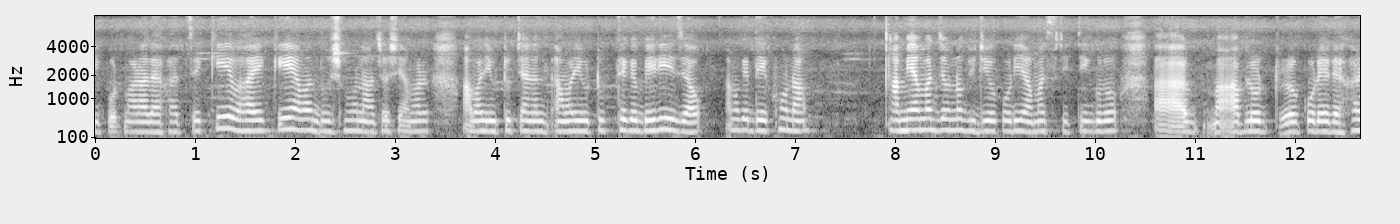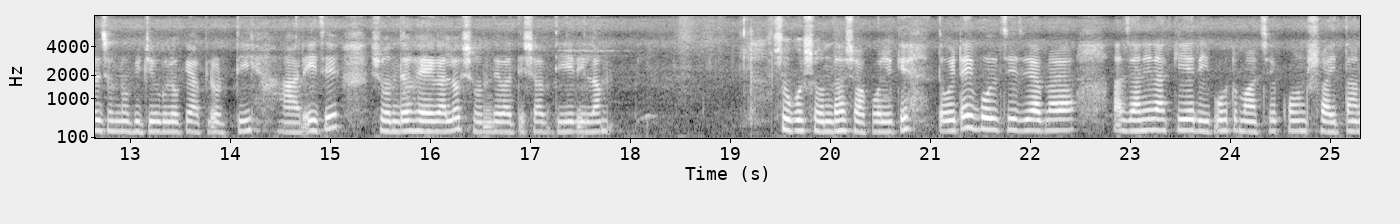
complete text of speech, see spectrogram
রিপোর্ট মারা দেখাচ্ছে। কে ভাই, কে আমার দুশ্মন আছো? সে আমার আমার ইউটিউব চ্যানেল আমার ইউটিউব থেকে বেরিয়ে যাও। আমাকে দেখো না। আমি আমার জন্য ভিডিও করি, আমার স্মৃতিগুলো আপলোড করে দেখার জন্য ভিডিওগুলোকে আপলোড দিই। আর এই যে সন্ধে হয়ে গেল, সন্ধেবাতি সব দিয়ে দিলাম। শুভ সন্ধ্যা সকলকে। তো এটাই বলছি যে আপনারা জানি না কে রিপোর্ট মারছে, কোন শয়তান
